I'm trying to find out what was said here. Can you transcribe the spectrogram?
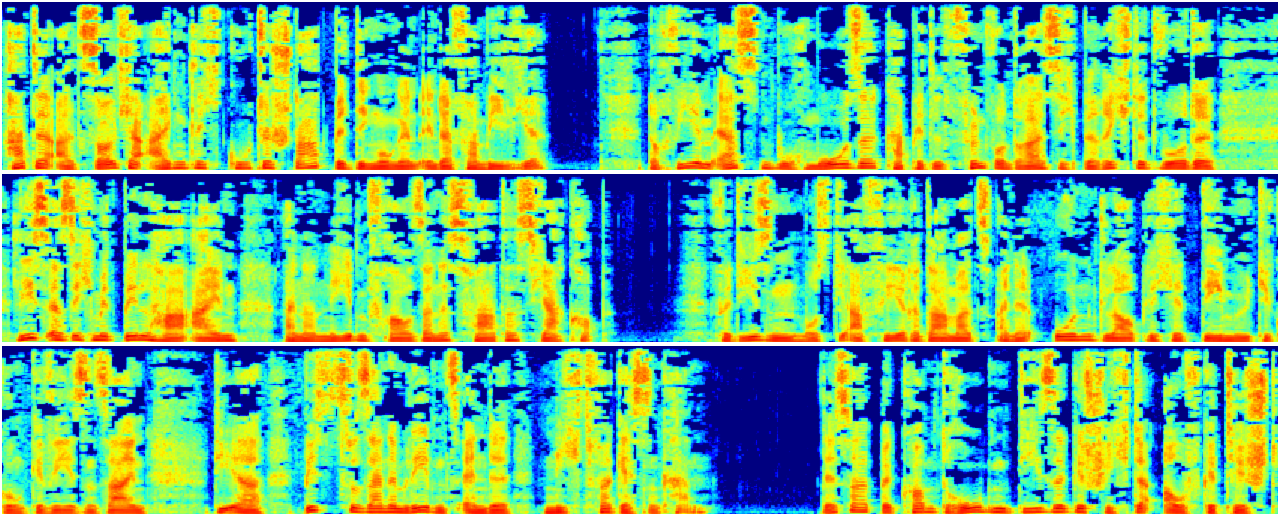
Hatte als solcher eigentlich gute Startbedingungen in der Familie. Doch wie im ersten Buch Mose, Kapitel 35 berichtet wurde, ließ er sich mit Bilha ein, einer Nebenfrau seines Vaters Jakob. Für diesen muss die Affäre damals eine unglaubliche Demütigung gewesen sein, die er bis zu seinem Lebensende nicht vergessen kann. Deshalb bekommt Ruben diese Geschichte aufgetischt,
